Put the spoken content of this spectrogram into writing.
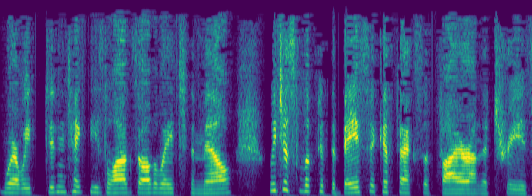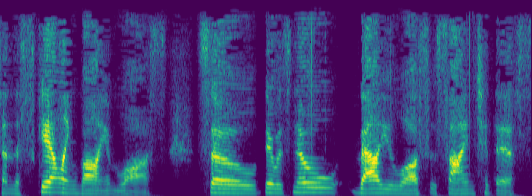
where we didn't take these logs all the way to the mill. We just looked at the basic effects of fire on the trees and the scaling volume loss. So there was no value loss assigned to this.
